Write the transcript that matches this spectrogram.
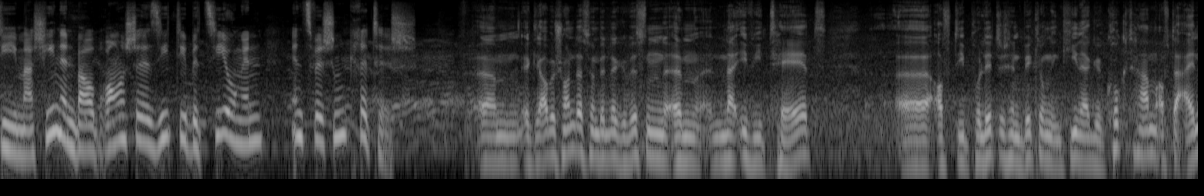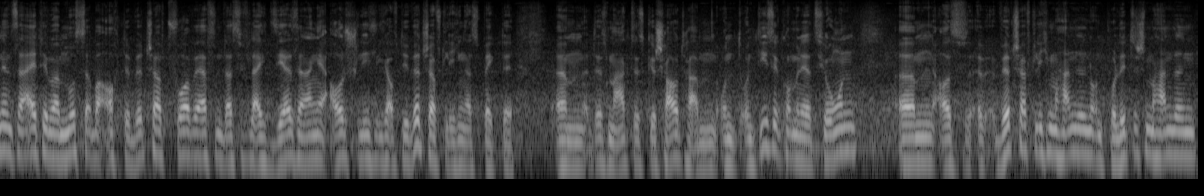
Die Maschinenbaubranche sieht die Beziehungen inzwischen kritisch. Ähm, ich glaube schon, dass wir mit einer gewissen ähm, Naivität äh, auf die politische Entwicklung in China geguckt haben. Auf der einen Seite, man muss aber auch der Wirtschaft vorwerfen, dass sie vielleicht sehr, sehr lange ausschließlich auf die wirtschaftlichen Aspekte ähm, des Marktes geschaut haben. Und, und diese Kombination ähm, aus wirtschaftlichem Handeln und politischem Handeln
